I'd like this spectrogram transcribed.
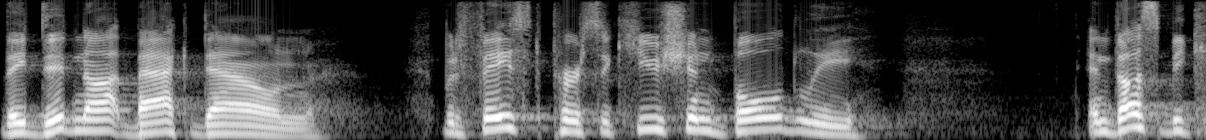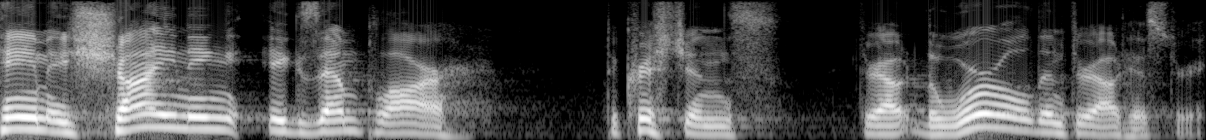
They did not back down, but faced persecution boldly, and thus became a shining exemplar to Christians throughout the world and throughout history.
